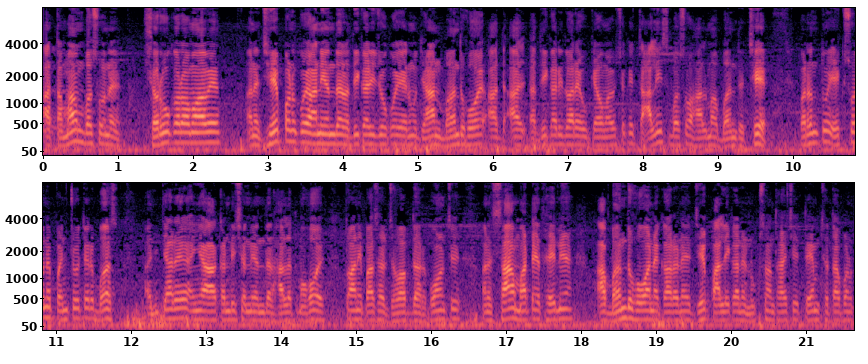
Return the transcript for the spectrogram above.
આ તમામ બસોને શરૂ કરવામાં આવે. અને જે પણ કોઈ આની અંદર અધિકારી જો કોઈ એનું ધ્યાન બંધ હોય, આ અધિકારી દ્વારા એવું કહેવામાં આવ્યું છે કે ચાલીસ બસો હાલમાં બંધ છે. પરંતુ એકસો પંચોતેર બસ અત્યારે અહીંયા આ કન્ડિશનની અંદર હાલતમાં હોય તો આની પાછળ જવાબદાર કોણ છે અને શા માટે થઈને આ બંધ હોવાને કારણે જે પાલિકાને નુકસાન થાય છે તેમ છતાં પણ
